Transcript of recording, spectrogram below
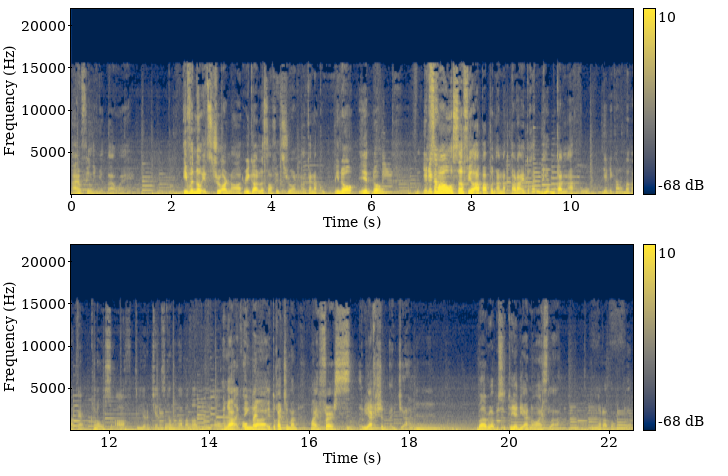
I'm feeling it that way. Even though it's true or not, regardless of it's true or not, kan aku, you know, you know, Jadi semau se-feel apa pun anak orang itu kan dia bukan aku. Jadi kamu bakal kayak close off to your kids. Kamu gak bakal be all, Enggak, like open. enggak, itu kan cuman my first reaction aja. Hmm. Baru abis itu ya di-analyze lah, bener atau enggak.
